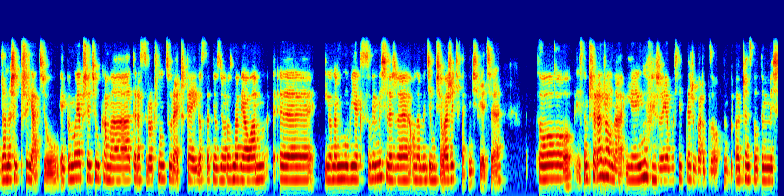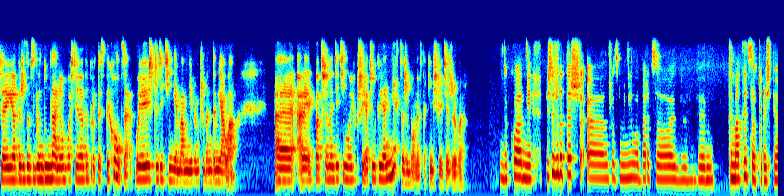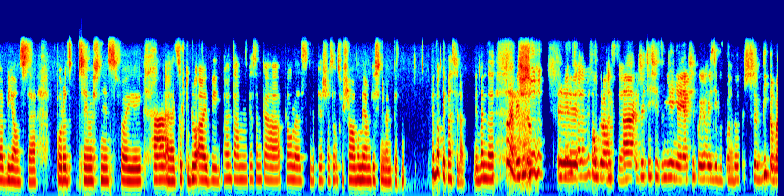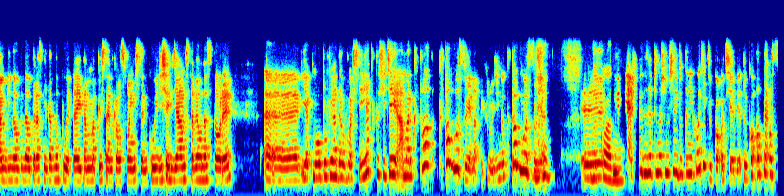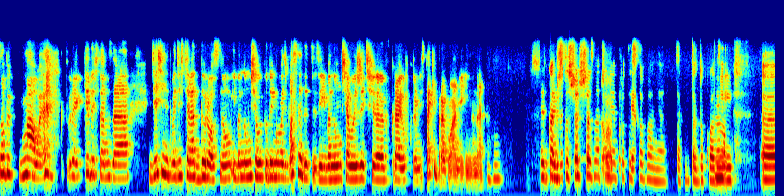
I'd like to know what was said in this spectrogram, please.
dla naszych przyjaciół. Jakby moja przyjaciółka ma teraz roczną córeczkę i ostatnio z nią rozmawiałam e, i ona mi mówi, jak sobie myślę, że ona będzie musiała żyć w takim świecie, to jestem przerażona i jej mówię, że ja właśnie też bardzo o tym, często o tym myślę i ja też ze względu na nią właśnie na te protesty chodzę, bo ja jeszcze dzieci nie mam, nie wiem, czy będę miała, e, ale jak patrzę na dzieci moich przyjaciół, to ja nie chcę, żeby one w takim świecie żyły. Dokładnie. Myślę, że to też e, na przykład zmieniło bardzo w, w tematyce, o której śpiewa Beyoncé po urodzeniu właśnie swojej tak. e, córki Blue Ivy. Pamiętam piosenka Flawless, kiedy pierwszy raz ją usłyszałam, to miałam jakieś, nie wiem, Chyba 15 lat. Nie będę. No, wiesz, to, yy, ale myślę, pogląd na życie się zmienia, jak się pojawia dziecko. To też Vito Bambino wydał teraz niedawno płytę i tam ma piosenkę o swoim synku. I dzisiaj widziałam, wstawiał na story, jak mu opowiadał właśnie, jak to się dzieje. Amar, kto, kto głosuje na tych ludzi? No kto głosuje? E, Dokładnie. I wiesz, wtedy zaczynasz myśleć, że to nie chodzi tylko o ciebie, tylko o te osoby małe, które kiedyś tam za 10-20 lat dorosną i będą musiały podejmować własne decyzje i będą musiały żyć e, w kraju, w którym jest takie prawo, a nie inne. Mhm. Także to szersze znaczenie protestowania, tak, tak dokładnie. No. I e,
